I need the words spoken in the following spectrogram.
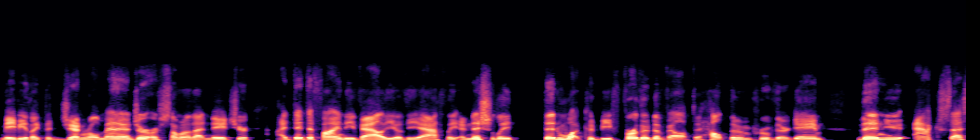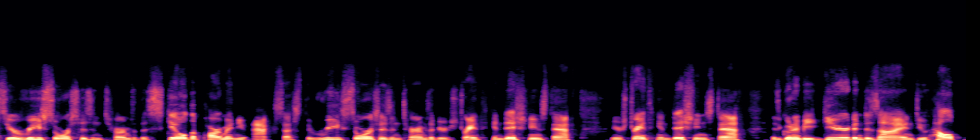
maybe like the general manager or someone of that nature, identifying the value of the athlete initially, then what could be further developed to help them improve their game. Then you access your resources in terms of the skill department. You access the resources in terms of your strength conditioning staff. Your strength conditioning staff is going to be geared and designed to help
